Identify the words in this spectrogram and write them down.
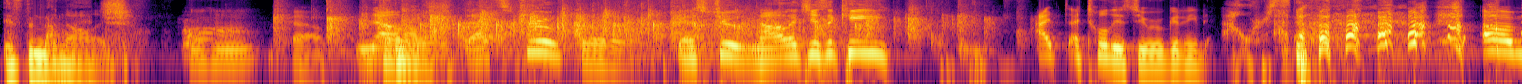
is the knowledge. knowledge. Yeah. No, that's true. That's true. Knowledge is a key. I, I told these two we were going to need hours. um,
